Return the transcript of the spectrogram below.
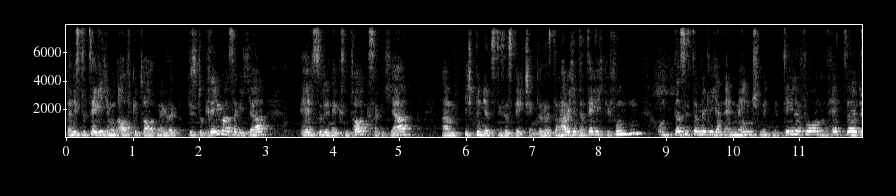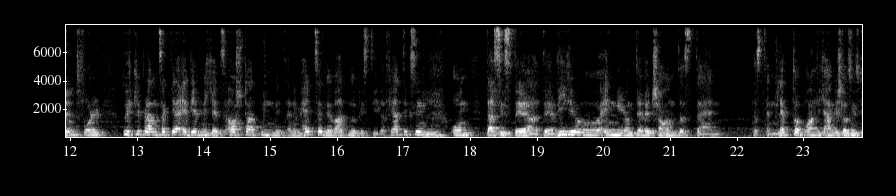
dann ist tatsächlich jemand aufgetaucht und hat gesagt, bist du Gregor? Sag ich ja. Hältst du den nächsten Talk? Sag ich ja. Ähm, ich bin jetzt dieser Staging. Das heißt, dann habe ich ihn tatsächlich gefunden und das ist dann wirklich ein, ein Mensch mit, mit Telefon und Headset Okay. und voll durchgeplant und sagt, ja, er wird mich jetzt ausstatten mit einem Headset, wir warten nur, bis die da fertig sind und das ist der, der Videoengel und der wird schauen, dass dein, dass dein Laptop ordentlich angeschlossen ist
